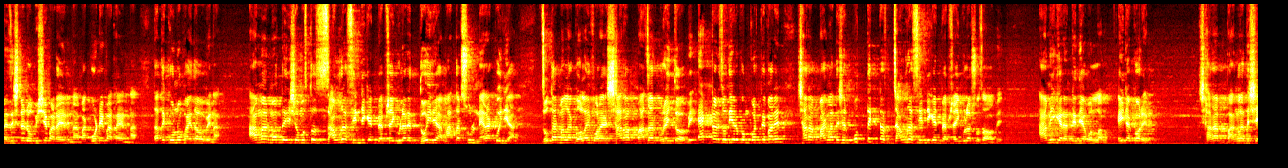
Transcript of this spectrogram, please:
ম্যাজিস্ট্রেট অফিসে পাঠায়েন না বা কোর্টে পাঠায়েন না, তাতে কোনো ফায়দা হবে না। আমার মতে এই সমস্ত জাউরা সিন্ডিকেট ব্যবসায়ীগুলারে দইরা, মাথার চুল নেড়া কইরা, জোতার মালা গলায় পরায় সারা বাজার ঘুরাইতে হবে। একটার যদি এরকম করতে পারেন, সারা বাংলাদেশের প্রত্যেকটা জাউরা সিন্ডিকেট ব্যবসায়ীগুলো সোজা হবে। আমি গ্যারান্টি দিয়া বললাম, এইটা করেন। সারা বাংলাদেশে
